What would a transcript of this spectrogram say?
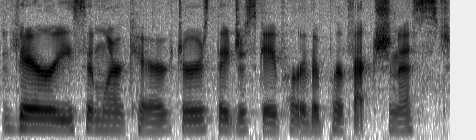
very similar characters. They just gave her the perfectionist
